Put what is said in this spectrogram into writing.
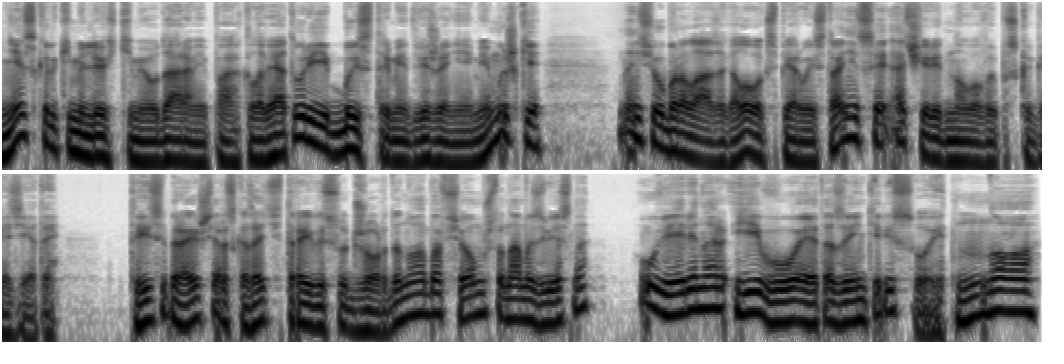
Несколькими легкими ударами по клавиатуре и быстрыми движениями мышки Нэнси убрала заголовок с первой страницы очередного выпуска газеты. «Ты собираешься рассказать Трэвису Джордану обо всем, что нам известно? Уверена, его это заинтересует, но...»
